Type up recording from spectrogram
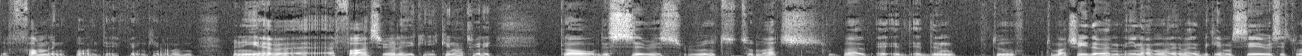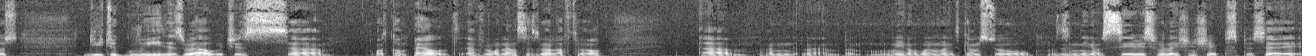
the fumbling point. I think you know, and when you have a, a farce, really, you, can, you cannot really go the serious route too much. But it, it, it didn't do too much either. And you know, when when it became serious, it was due to greed as well, which is um, what compelled everyone else as well. After all. Um, and um, you know when when it comes to you know serious relationships per se,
